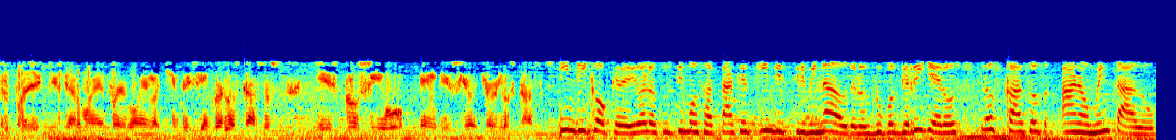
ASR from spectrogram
el proyectil de arma de fuego en 85 de los casos y explosivo en 18 de los casos. Indicó que debido a los últimos ataques indiscriminados de los grupos guerrilleros, los casos han aumentado.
